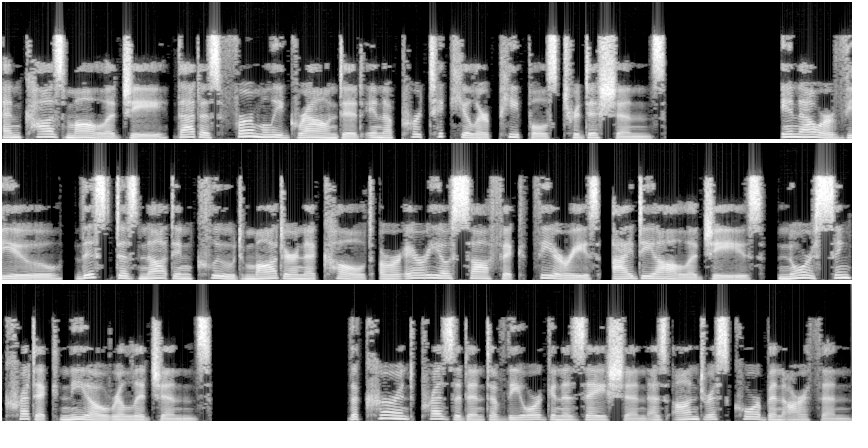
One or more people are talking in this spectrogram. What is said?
and cosmology that is firmly grounded in a particular people's traditions. In our view, this does not include modern occult or Ariosophic theories, ideologies, nor syncretic neo-religions. The current president of the organization is Andras Corban Arthen.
